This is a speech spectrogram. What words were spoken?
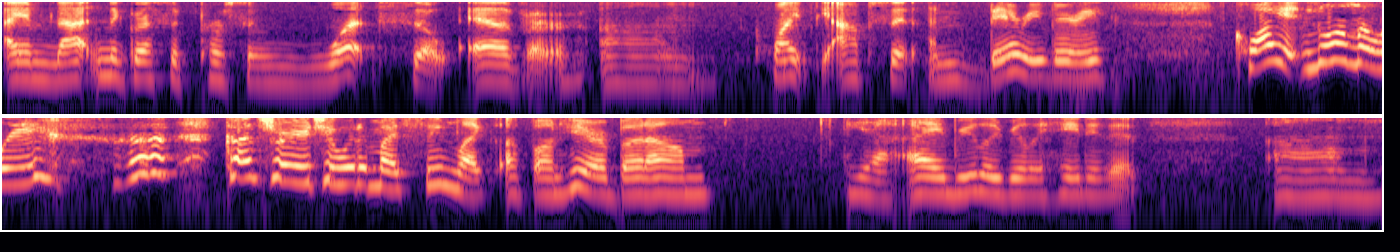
I am not an aggressive person whatsoever. Um, quite the opposite. I'm very very quiet normally, contrary to what it might seem like up on here. But um, yeah, I really really hated it. Um,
